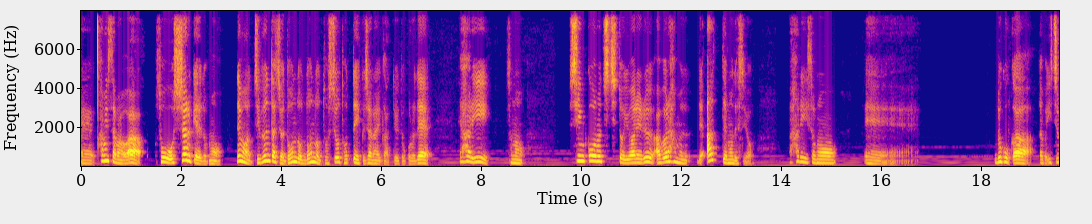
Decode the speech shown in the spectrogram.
えー、神様はそうおっしゃるけれども、でも自分たちはどんどんどんどん年を取っていくじゃないかっていうところで、やはり、その、信仰の父と言われるアブラハムであってもですよ。やはりその、えー、どこか、やっぱ一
